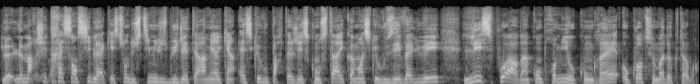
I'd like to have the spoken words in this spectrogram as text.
Le, le marché très sensible à la question du stimulus budgétaire américain. Est-ce que vous partagez ce constat et comment est-ce que vous évaluez l'espoir d'un compromis au Congrès au cours de ce mois d'octobre?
